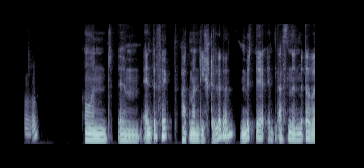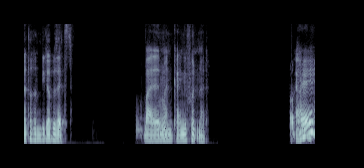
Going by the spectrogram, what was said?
Mhm. Und im Endeffekt hat man die Stelle dann mit der entlassenen Mitarbeiterin wieder besetzt, weil Mhm. man keinen gefunden hat. Ja, Okay.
